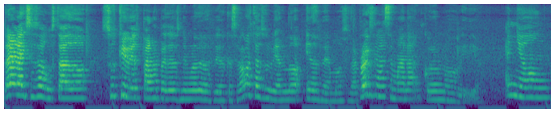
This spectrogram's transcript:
Dale like si os ha gustado, suscribiros para no perderos ninguno de los vídeos que se van a estar subiendo y nos vemos la próxima semana con un nuevo vídeo. ¡Añón!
